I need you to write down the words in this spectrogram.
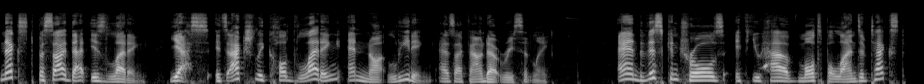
Next, beside that is leading. Yes, it's actually called leading and not leading, as I found out recently. And this controls, if you have multiple lines of text,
